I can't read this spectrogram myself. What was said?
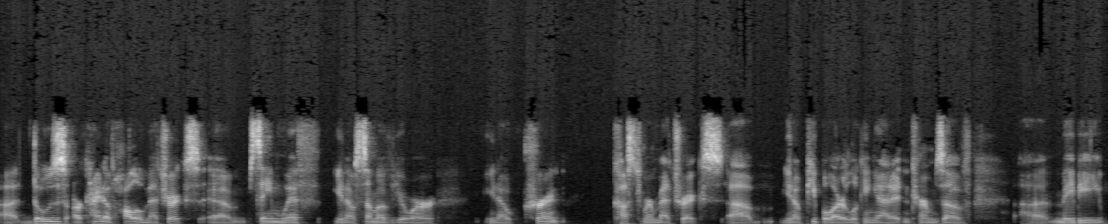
Uh, those are kind of hollow metrics. Um, same with you know some of your you know current customer metrics. Um, you know people are looking at it in terms of uh, maybe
